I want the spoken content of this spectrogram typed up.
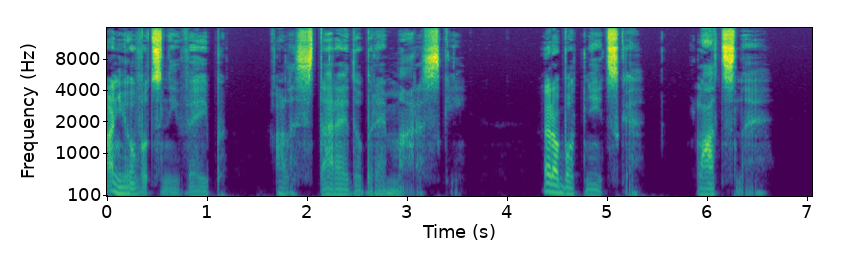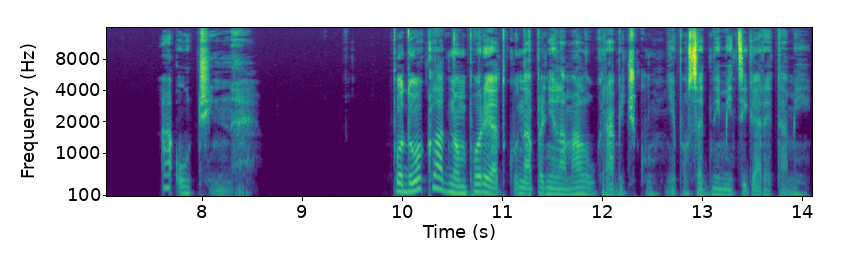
ani ovocný vape, ale staré dobré marsky. Robotnícke, lacné a účinné. Po dôkladnom poriadku naplnila malú krabičku neposednými cigaretami.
